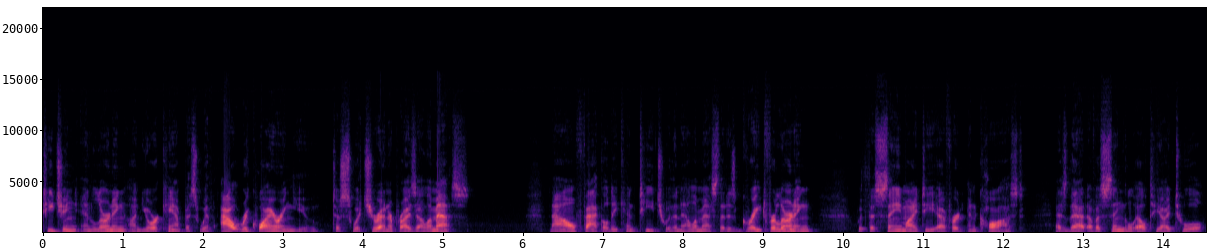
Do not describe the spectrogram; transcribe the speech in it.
teaching and learning on your campus without requiring you to switch your enterprise LMS. Now, faculty can teach with an LMS that is great for learning with the same IT effort and cost as that of a single LTI tool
